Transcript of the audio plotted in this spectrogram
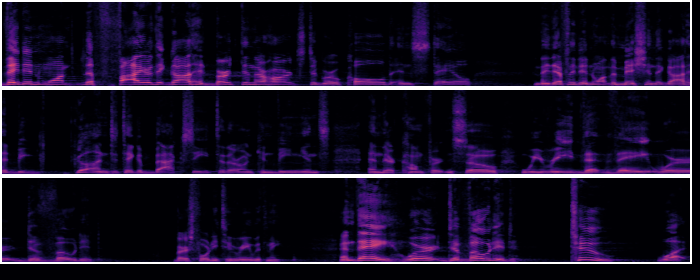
They didn't want the fire that God had birthed in their hearts to grow cold and stale. And they definitely didn't want the mission that God had begun to take a backseat to their own convenience and their comfort. And so we read that they were devoted. Verse 42, read with me. And they were devoted to what?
